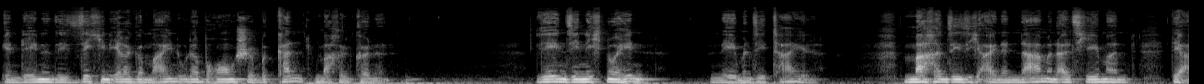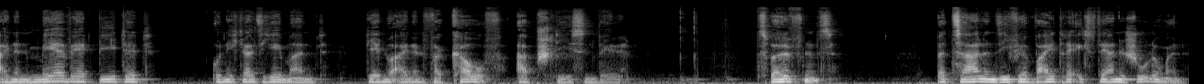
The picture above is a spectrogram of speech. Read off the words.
in denen Sie sich in Ihrer Gemeinde oder Branche bekannt machen können. Gehen Sie nicht nur hin, nehmen Sie teil. Machen Sie sich einen Namen als jemand, der einen Mehrwert bietet und nicht als jemand, der nur einen Verkauf abschließen will. Zwölftens. Bezahlen Sie für weitere externe Schulungen.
